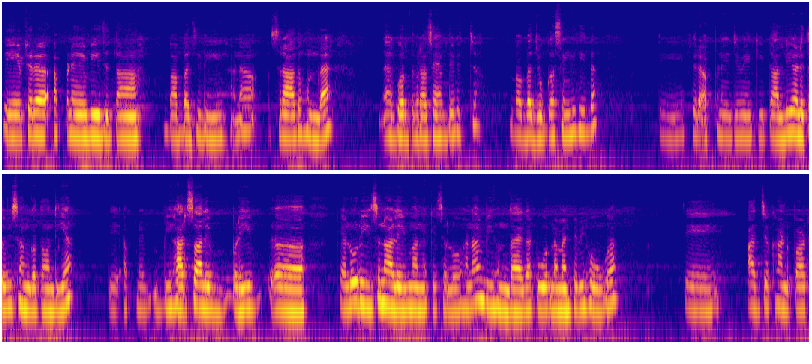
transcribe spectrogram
ਤੇ ਫਿਰ ਆਪਣੇ ਵੀ ਜਿੱਦਾਂ ਬਾਬਾ ਜੀ ਦੀ ਹਨਾ ਸਰਾਧ ਹੁੰਦਾ ਗੁਰਦੁਆਰਾ ਸਾਹਿਬ ਦੇ ਵਿੱਚ, ਬਾਬਾ ਜੋਗਾ ਸਿੰਘ ਜੀ ਦਾ। ਅਤੇ ਫਿਰ ਆਪਣੇ ਜਿਵੇਂ ਕਿ ਟਾਲੀ ਵਾਲੇ ਤੋਂ ਵੀ ਸੰਗਤ ਆਉਂਦੀ ਆ ਅਤੇ ਆਪਣੇ ਵੀ ਹਰ ਸਾਲ ਬੜੀ ਕਹਿ ਲਓ ਰੀਜ਼ਨ ਵਾਲੇ ਮੰਨ ਕੇ ਚੱਲੋ ਨਾ ਵੀ ਹੁੰਦਾ ਹੈਗਾ ਟੂਰਨਾਮੈਂਟ ਵੀ ਹੋਊਗਾ। ਅਤੇ ਅੱਜ ਅਖੰਡ ਪਾਠ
